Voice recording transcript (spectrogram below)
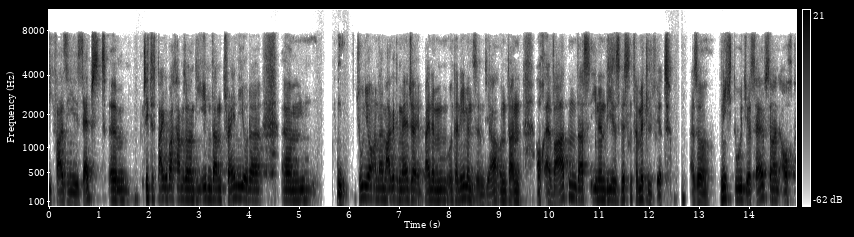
die quasi selbst ähm, sich das beigebracht haben, sondern die eben dann Trainee oder ähm, Junior Online Marketing Manager bei einem Unternehmen sind, ja, und dann auch erwarten, dass ihnen dieses Wissen vermittelt wird. Also nicht do it yourself, sondern auch,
